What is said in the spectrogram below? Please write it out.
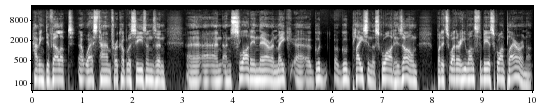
having developed at West Ham for a couple of seasons, and uh, and and slot in there and make a good a good place in the squad his own. But it's whether he wants to be a squad player or not.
